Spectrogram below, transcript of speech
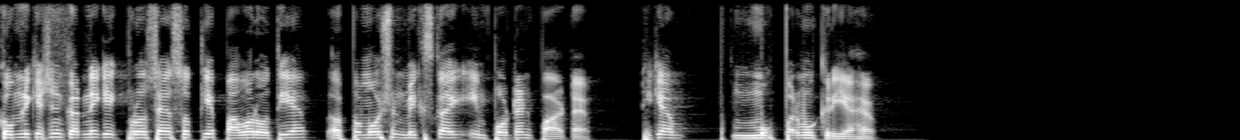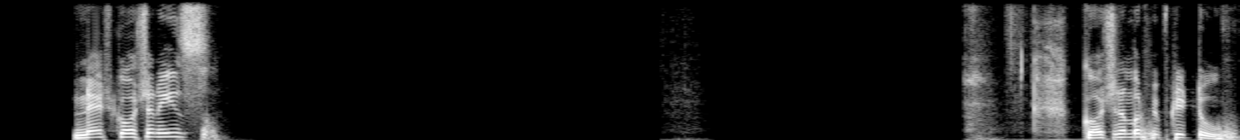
कम्युनिकेशन करने की एक प्रोसेस होती है पावर होती है और प्रमोशन मिक्स का एक इंपॉर्टेंट पार्ट है ठीक है प्रमुख क्रिया है next question is question number 52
